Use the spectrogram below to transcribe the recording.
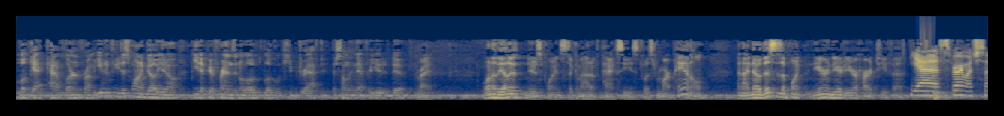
look at, kind of learn from. Even if you just want to go, you know, beat up your friends in a lo- local cube draft. There's something there for you to do. Right. One of the other news points to come out of PAX East was from our panel, and I know this is a point near and dear to your heart, Tifa. Yes, very much so.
